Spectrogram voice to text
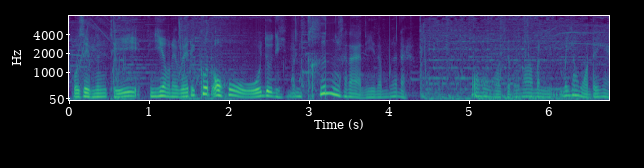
โปรสิบหนึ่งทีเยี่ยมในเวทีกุดโอ้โหดูดิมันขึ้นขนาดนี้นะเพื่อนนะโอ้โหจะไม่ว่ามันไม่ยังหมดได้ไง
